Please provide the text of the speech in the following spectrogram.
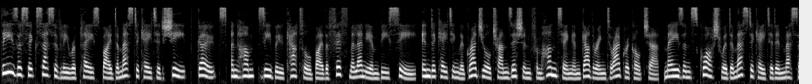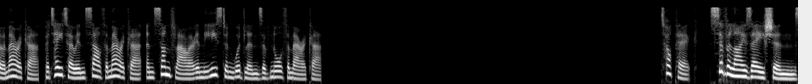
These are successively replaced by domesticated sheep, goats, and humped zebu cattle by the 5th millennium BC, indicating the gradual transition from hunting and gathering to agriculture. Maize and squash were domesticated in Mesoamerica, potato in South America, and sunflower in the eastern woodlands of North America. Topic: Civilizations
